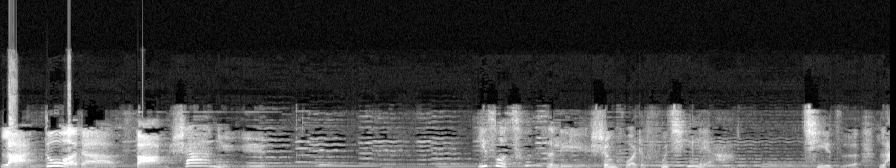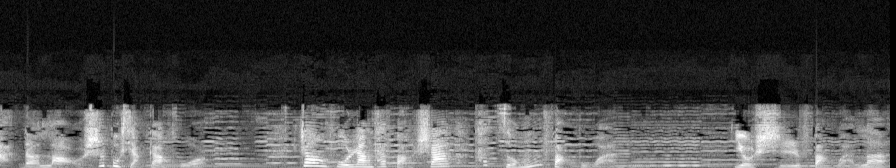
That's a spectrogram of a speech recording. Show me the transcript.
懒惰的纺纱女。一座村子里生活着夫妻俩，妻子懒得老是不想干活，丈夫让她纺纱，她总纺不完。有时纺完了，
